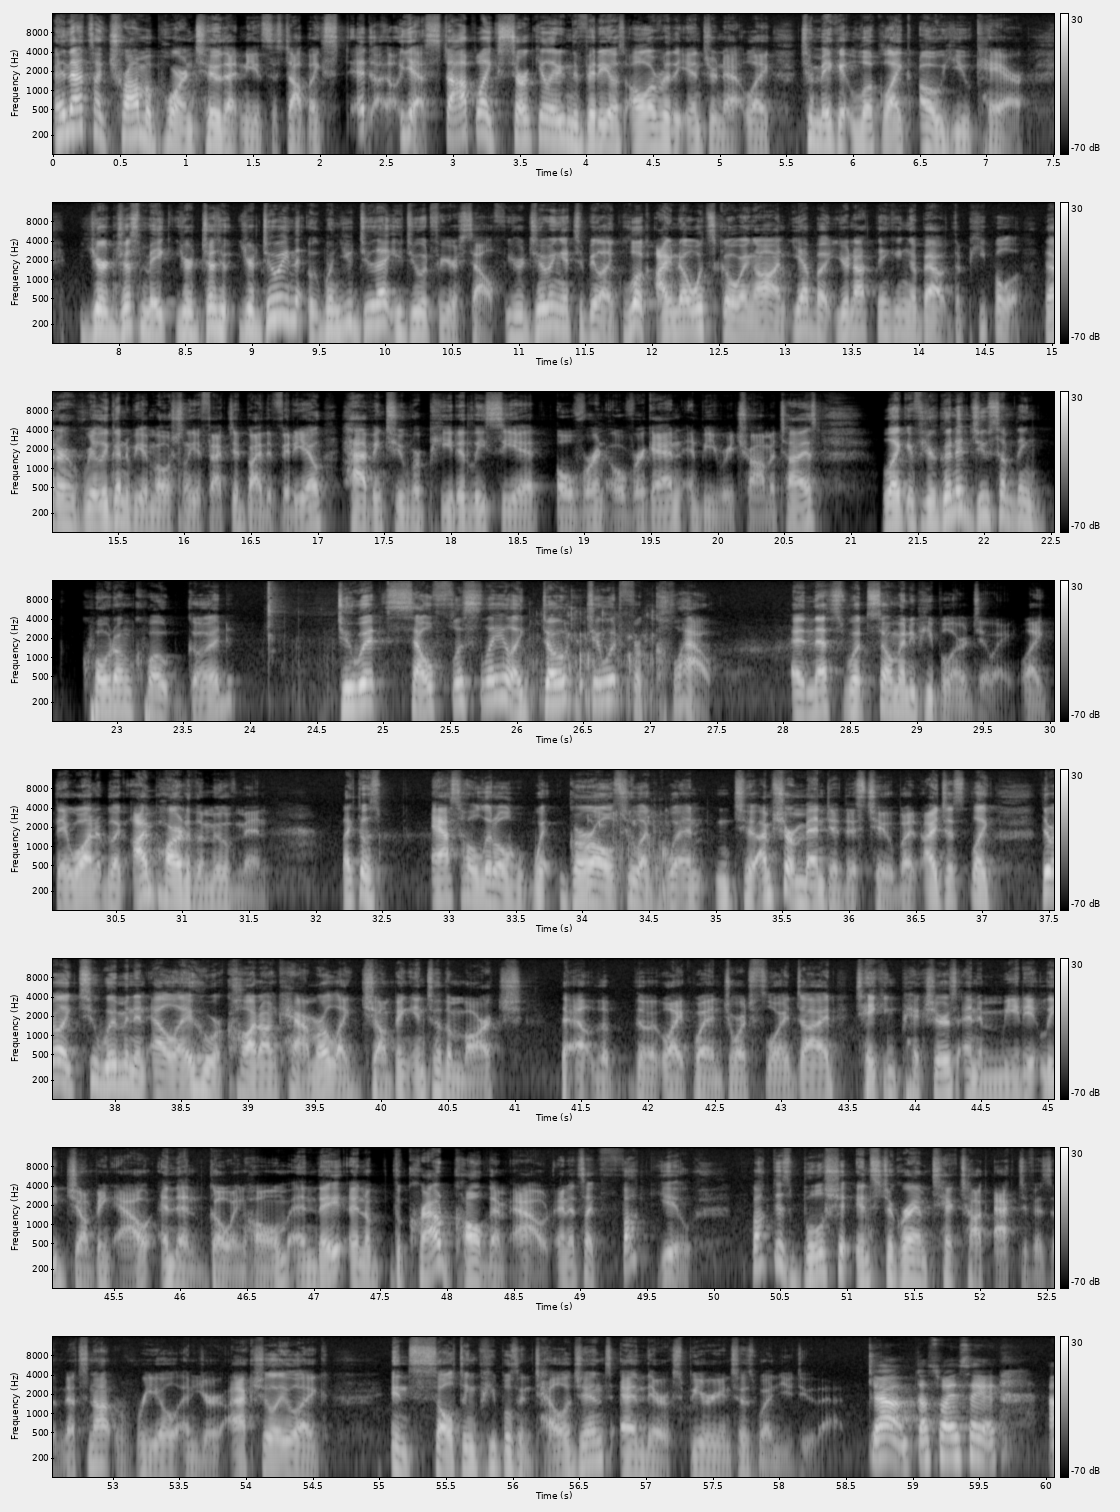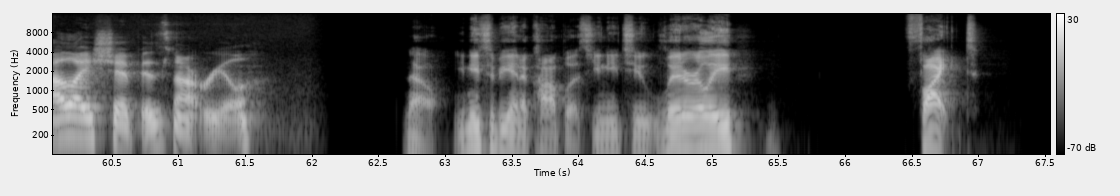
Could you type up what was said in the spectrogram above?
and that's like trauma porn too that needs to stop. Like, st- uh, yeah, stop like circulating the videos all over the internet, like to make it look like oh you care. You're just make you're just you're doing when you do that you do it for yourself. You're doing it to be like, look, I know what's going on. Yeah, but you're not thinking about the people that are really going to be emotionally affected by the video, having to repeatedly see it over and over again and be re-traumatized. Like if you're going to do something quote unquote good, do it selflessly. Like don't do it for clout and that's what so many people are doing. Like they want to be like, I'm part of the movement. Like those asshole little w- girls who like went into. I'm sure men did this too, but I just like there were like two women in L.A. who were caught on camera like jumping into the march. The, the, the like when George Floyd died, taking pictures and immediately jumping out and then going home, and they and uh, the crowd called them out, and it's like fuck you, fuck this bullshit Instagram TikTok activism. That's not real, and you're actually like insulting people's intelligence and their experiences when you do that. yeah that's why I say allyship is not real No, you need to be an accomplice. You need to literally fight.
